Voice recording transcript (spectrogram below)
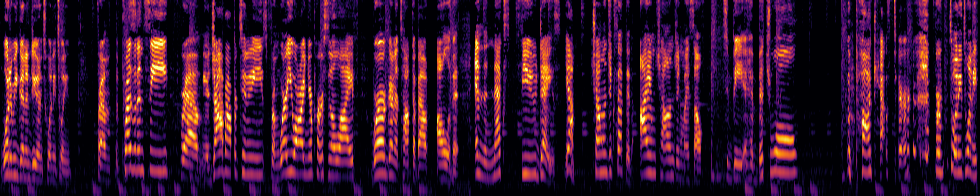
What are we to do in 2020 from the presidency from your job opportunities from where you are in your personal life we're to talk about all of it in the next few days. Yeah challenge accepted. I am challenging myself to be a habitual podcaster for 2020,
